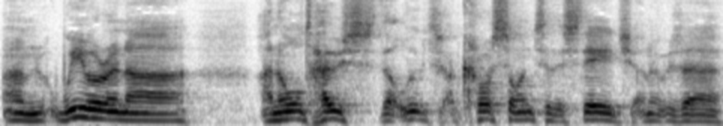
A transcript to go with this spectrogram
and we were in a, an old house that looked across onto the stage, and it was a,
